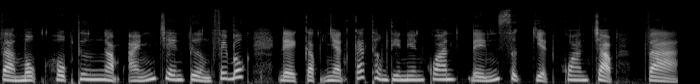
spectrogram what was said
và mục hộp thư ngọc ánh trên tường Facebook để cập nhật các thông tin liên quan đến sự kiện quan trọng và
